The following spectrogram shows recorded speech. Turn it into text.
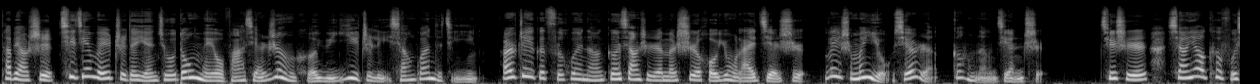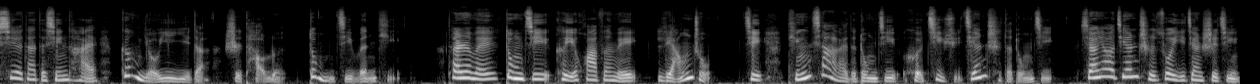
他表示，迄今为止的研究都没有发现任何与意志力相关的基因。而这个词汇呢，更像是人们事后用来解释为什么有些人更能坚持。其实，想要克服懈怠的心态，更有意义的是讨论动机问题。他认为，动机可以划分为两种，即停下来的动机和继续坚持的动机。想要坚持做一件事情，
